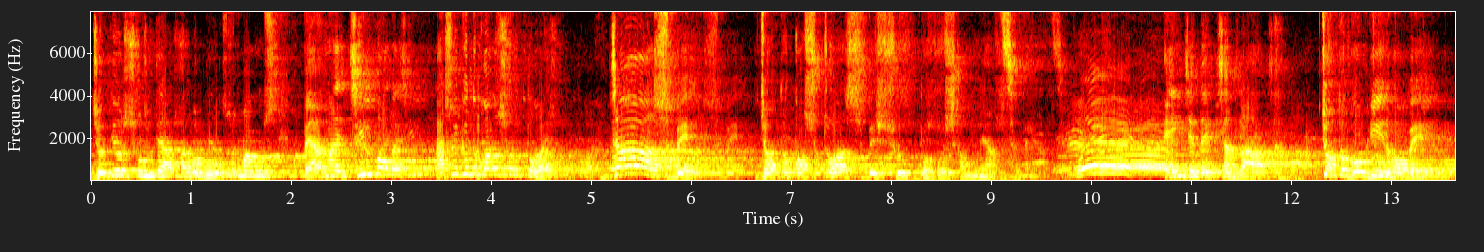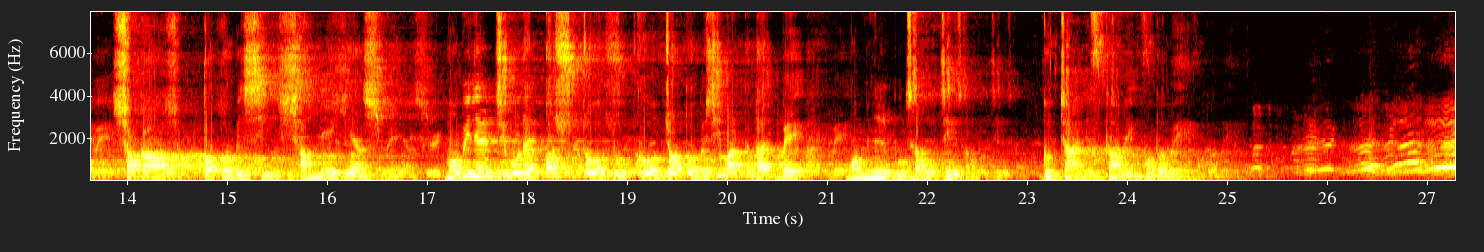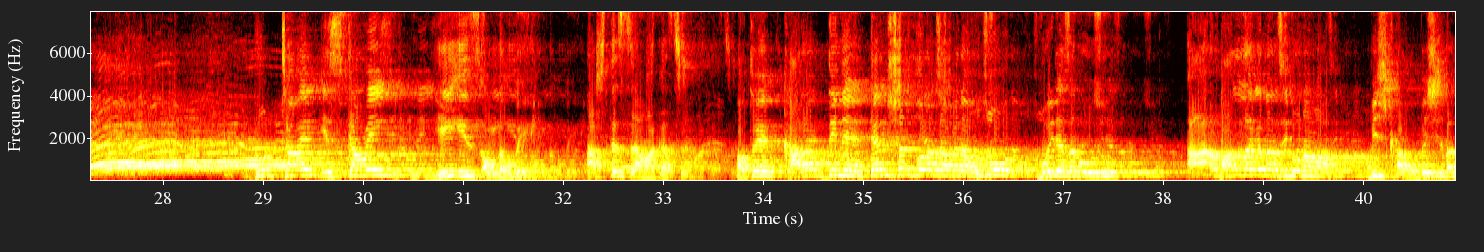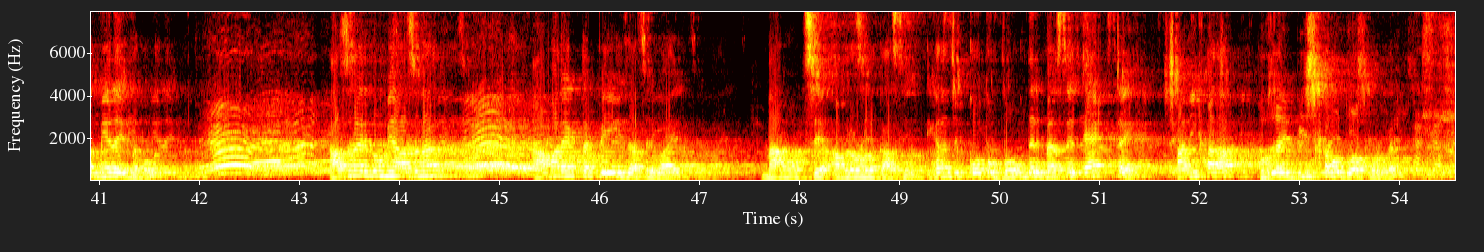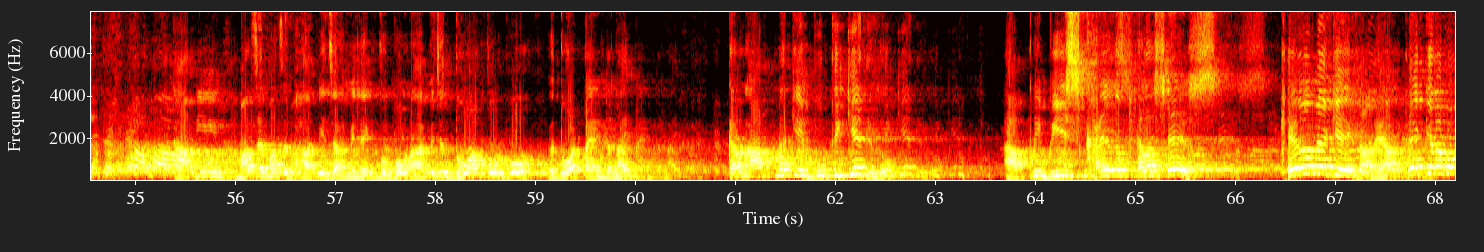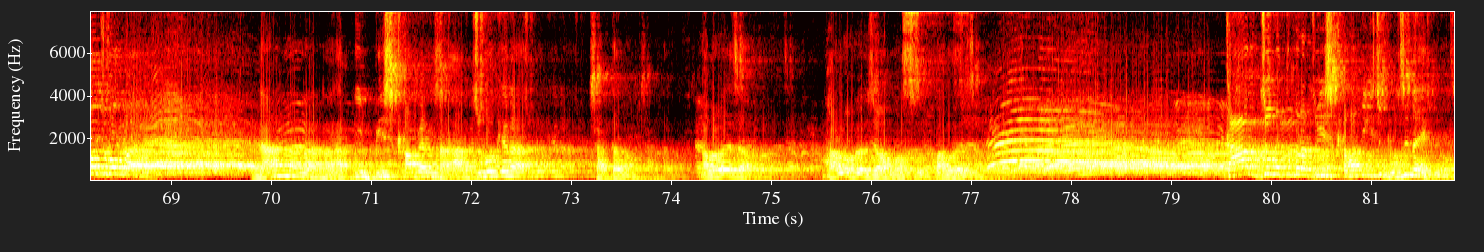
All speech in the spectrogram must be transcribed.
যদিও শুনতে আপনার বলব হুজুর মানুষ প্যারা নাই চিল বলে, আসলে কিন্তু কথা সত্য ভাই। যা আসবে, যত কষ্ট আসবে, সুখ তত সামনে আছে। এই যে দেখছেন রাত, যত গভীর হবে, সকাল তত বেশি সামনে এগিয়ে আসবে। মমিনের জীবনে কষ্ট, দুঃখ যত বেশি বাড়তে থাকবে, মমিনের বোঝা উচিত good time is coming good time is coming he is on the way আসতেছে আমার কাছে। অতএব খারাপ দিনে টেনশন করা যাবে না, হুজুর, মইরা যাব, হুজুর। আর ভালো লাগে না জীবন আমার, বিষ খাব, বেশিরভাগ মেয়েরা এগুলো বলে। আছে না এরকম মেয়ে, আছে না? আমার একটা পেজ আছে ভাই। নাম হচ্ছে আবরার কাসি এখানে যে কত বন্ধের মেসেজ একটাই, স্বামী খারাপ, হুজুর আমি বিষ খাব দোয়া করবেন। আমি মাঝে মাঝে ভাবি যে আমি লিখব বোন, আমি যে দোয়া করব দোয়ার টাইমটা নাই। কারণ আপনাকে বুদ্ধি কে দিল? আপনি বিষ খাইলে তো খেলা শেষ। খেলবে কে এখানে? না না না না, আপনি বিষ খাবেন না, আর যুবকেরা সাবধান। ভালো হয়ে যাও। ভালো হয়ে যাও, মাসুদ, ভালো হয়ে যাও। খাওয়া আমি কিছু বুঝি না এগুলো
